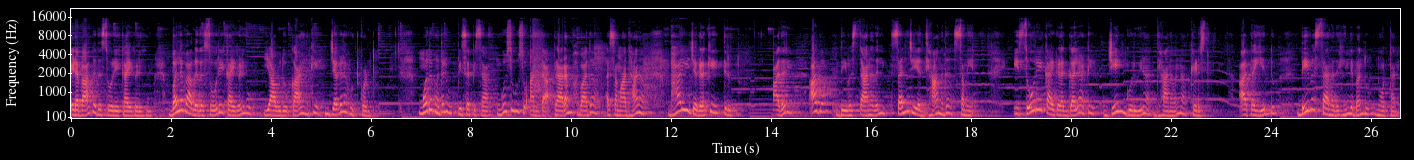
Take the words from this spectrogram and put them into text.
ಎಡಭಾಗದ ಸೋರೆಕಾಯಿಗಳಿಗೂ, ಬಲಭಾಗದ ಸೋರೆಕಾಯಿಗಳಿಗೂ ಯಾವುದೋ ಕಾರಣಕ್ಕೆ ಜಗಳ ಹುಟ್ಕೊಳ್ತು ಮೊದಮೊದಲು ಪಿಸ ಪಿಸ ಗುಸುಗುಸು ಅಂತ ಪ್ರಾರಂಭವಾದ ಅಸಮಾಧಾನ ಭಾರೀ ಜಗಳಕ್ಕೆ ತಿರುತ್ತು. ಆದರೆ ಆಗ ದೇವಸ್ಥಾನದಲ್ಲಿ ಸಂಜೆಯ ಧ್ಯಾನದ ಸಮಯ. ಈ ಸೋರೆಕಾಯಿಗಳ ಗಲಾಟೆ ಜೈನ್ ಗುರುವಿನ ಧ್ಯಾನವನ್ನು ಕೆಡಿಸ್ತು. ಆತ ಎದ್ದು ದೇವಸ್ಥಾನದ ಹಿಂದೆ ಬಂದು ನೋಡ್ತಾನೆ.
